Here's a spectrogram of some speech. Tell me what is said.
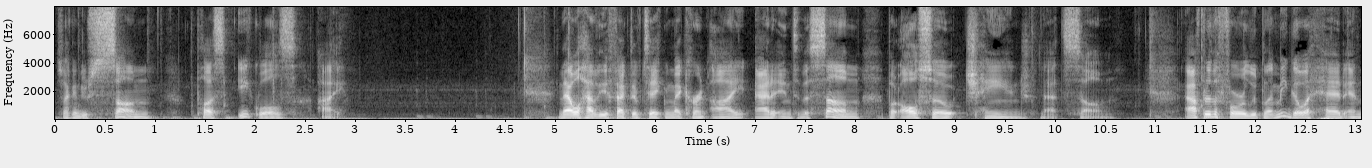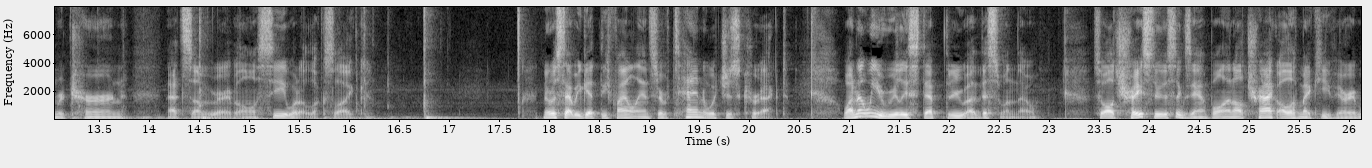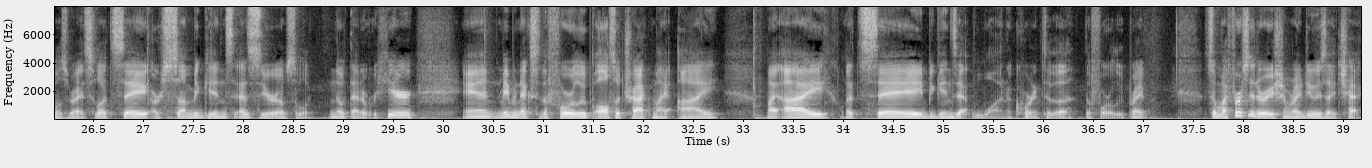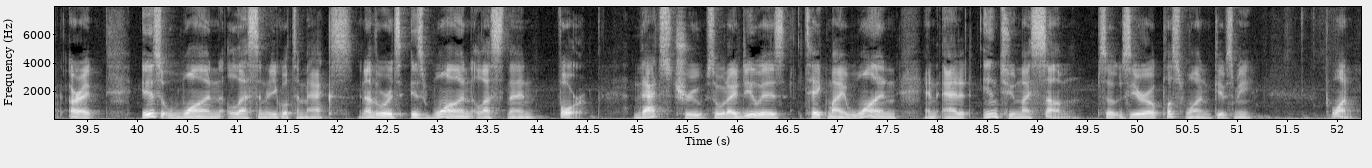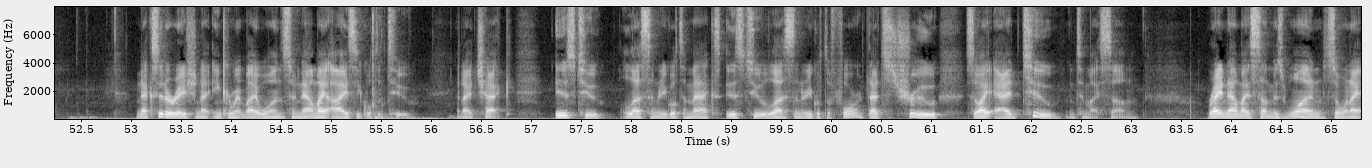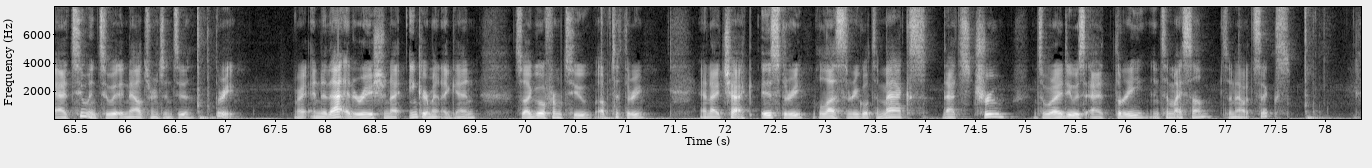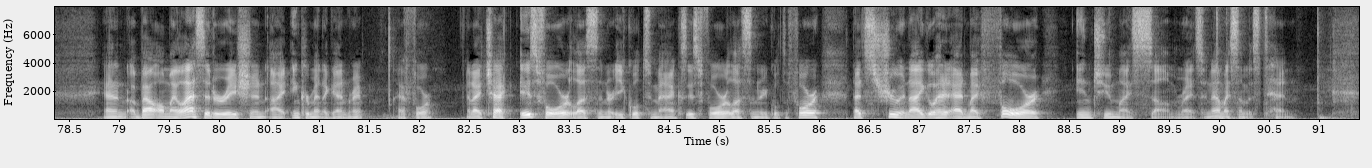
So I can do sum plus equals i. And that will have the effect of taking my current i, add it into the sum, but also change that sum. After the for loop, let me go ahead and return that sum variable, and we'll see what it looks like. Notice that we get the final answer of 10, which is correct. Why don't we really step through uh, this one though? So I'll trace through this example and I'll track all of my key variables, right? So let's say our sum begins as zero. So we'll note that over here. And maybe next to the for loop, I'll also track my i. My i, let's say, begins at one according to the, the for loop, right? So my first iteration, what I do is I check, all right, is one less than or equal to max? In other words, is one less than four? That's true. So what I do is take my one and add it into my sum. So zero plus one gives me one. Next iteration, I increment by one. So now my i is equal to two and I check. Is 2 less than or equal to max? Is 2 less than or equal to 4? That's true, so I add 2 into my sum. Right now my sum is 1, so when I add 2 into it, it now turns into 3 right? And to that iteration, I increment again. So I go from 2 up to 3, and I check, is 3 less than or equal to max? That's true. And so what I do is add 3 into my sum, so now it's 6. And about on my last iteration, I increment again, right? I have 4. And I check, is 4 less than or equal to max? Is 4 less than or equal to 4? That's true, and I go ahead and add my 4 into my sum, right? So now my sum is 10.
